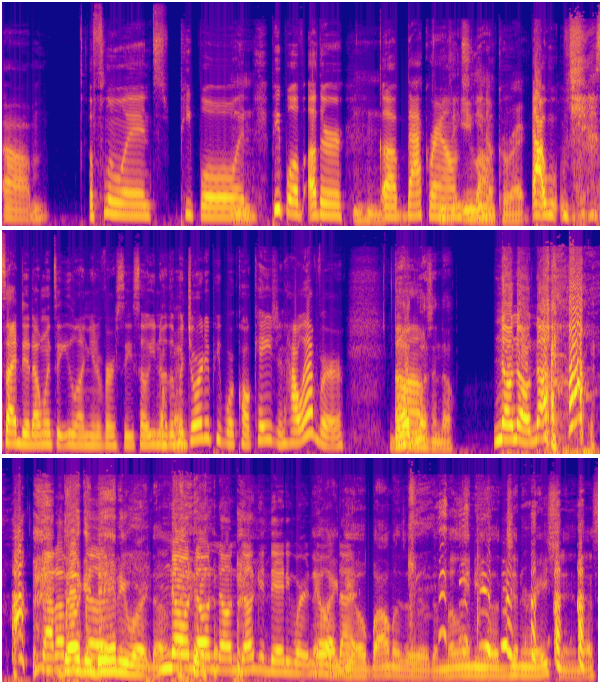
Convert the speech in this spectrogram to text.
um affluent people and people of other Mhm. uh, You went backgrounds, you Elon, know. correct? I, yes, I did. I went to Elon University. So, you know, the majority of people were Caucasian. However, Doug uh, wasn't though. no, no, no. Shout out to Doug and Danny were though. No, no, no. Doug and Danny were They no, like not. the Obamas of the millennial generation. That's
